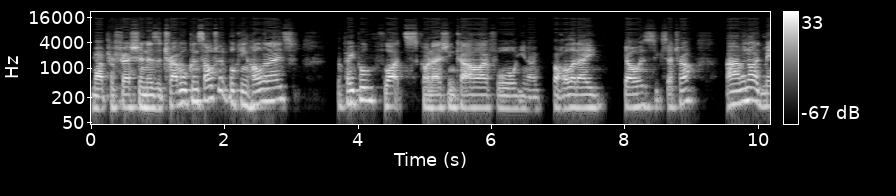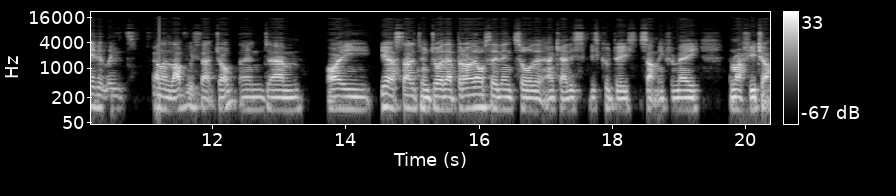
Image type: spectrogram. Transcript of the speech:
my profession as a travel consultant, booking holidays for people, flights, accommodation, car hire for you know for holiday goers, etc. Um, and I immediately fell in love with that job, and um, I yeah I started to enjoy that. But I also then saw that okay, this this could be something for me in my future.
